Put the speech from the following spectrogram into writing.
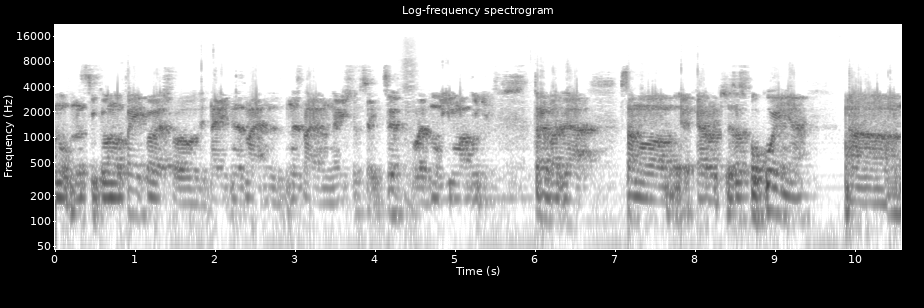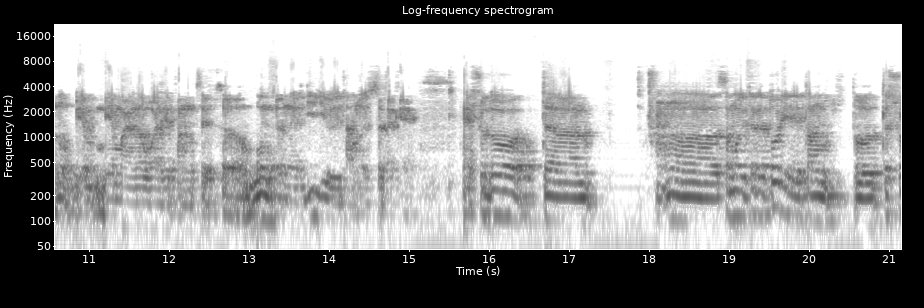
ну наскільки воно фейкове, що навіть не знаю, не знаю навіщо цей цирк, але ну їм, мабуть, треба для самого, як кажуть, заспокоєння. А, ну, я, я маю на увазі там цих е, бункерних дідів і там і все таке. Е, Щодо та, е, самої території, там е, те, що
